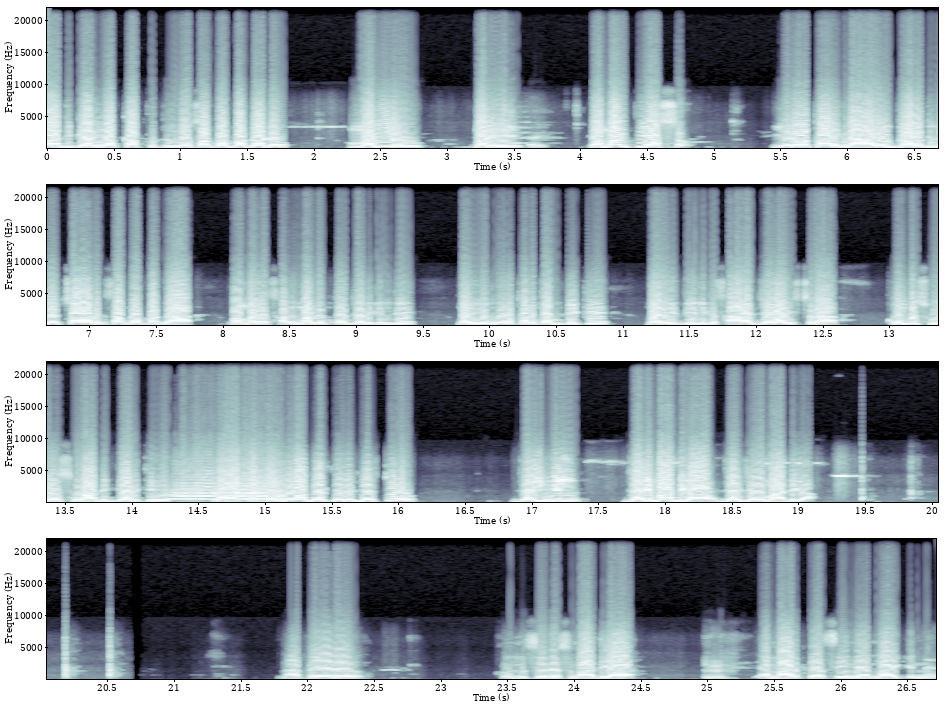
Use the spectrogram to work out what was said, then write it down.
మాదిక్ గారి యొక్క పుట్టినరోజు సందర్భంగాను మరియు మరి ఎంఆర్పిఎస్ ఏడవ తారీఖున ఆవిర్భావ దినోత్సవాలకు సందర్భంగా మమ్మల్ని సన్మానించడం జరిగింది. మరియు నూతన కమిటీకి మరి దీనికి సారథ్యం వహిస్తున్న కొంపు సురేష్ మాదిక్ గారికి నా యొక్క ధన్యవాదాలు తెలియజేస్తూ జై హిల్ జై మాదిగా జై జై మాదిగ. నా పేరు కొమ్ము సురేష్ మాదిగ ఎంఆర్పిఎస్ సీనియర్ నాయకుడిని.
